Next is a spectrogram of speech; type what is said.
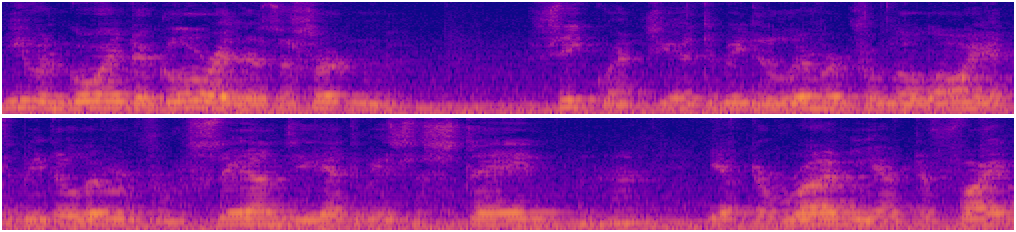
even going to glory, there's a certain sequence. You have to be delivered from the law, you have to be delivered from sins, you have to be sustained, mm-hmm. you have to run, you have to fight.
